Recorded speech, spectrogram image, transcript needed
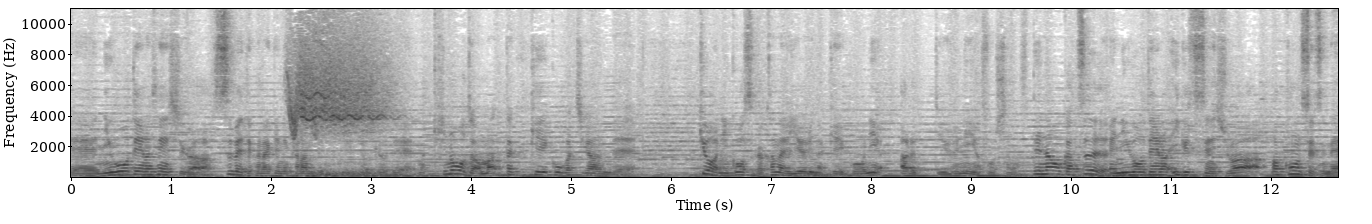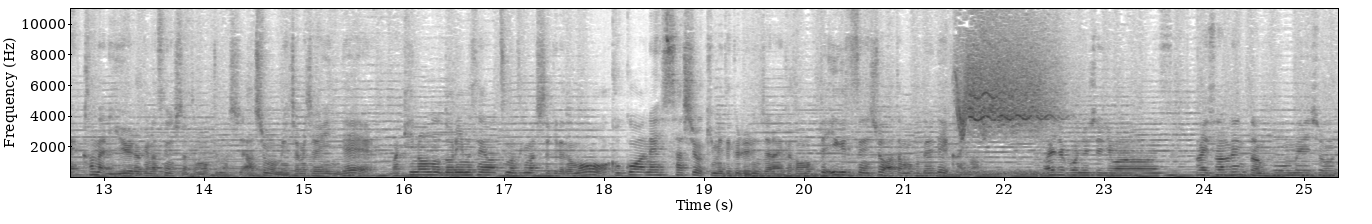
えー、2号艇の選手が全て船券に絡んでるっていう状況で、まあ、昨日とは全く傾向が違うんで、今日は2コースがかなり有利な傾向にあるっていうふうに予想してます。でなおかつ2号艇の井口選手は、まあ、今節ねかなり有力な選手だと思ってますし足もめちゃめちゃいいんで、まあ、昨日のドリーム戦はつまずきましたけれどもここはね差しを決めてくれるんじゃないかと思って井口選手を頭固定で買います。はいじゃあ購入していきます。はい3連単フォーメーション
